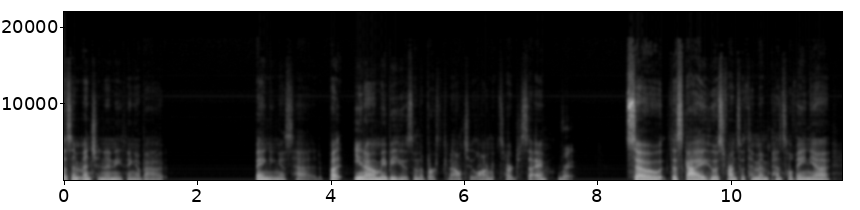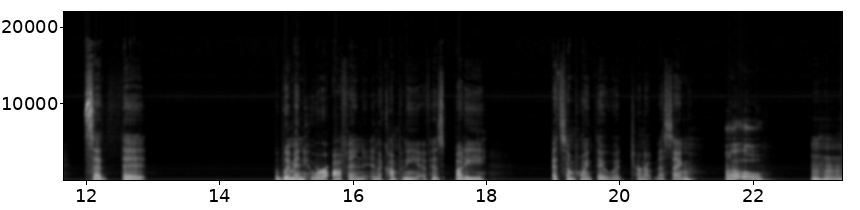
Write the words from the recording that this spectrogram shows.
Doesn't mention anything about banging his head, but you know, maybe he was in the birth canal too long. It's hard to say. Right. So this guy who was friends with him in Pennsylvania said that women who were often in the company of his buddy, at some point they would turn up missing. Oh. Mm hmm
